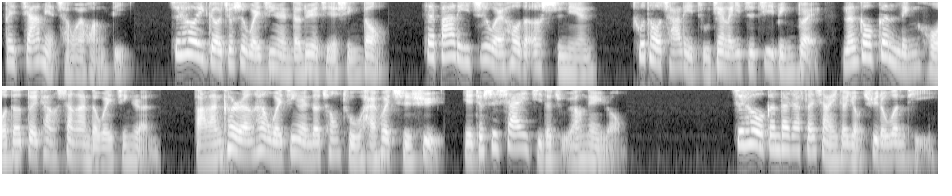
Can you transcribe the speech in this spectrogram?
被加冕成为皇帝。最后一个就是维京人的掠劫行动。在巴黎之围后的二十年，秃头查理组建了一支骑兵队，能够更灵活地对抗上岸的维京人。法兰克人和维京人的冲突还会持续，也就是下一集的主要内容。最后跟大家分享一个有趣的问题：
